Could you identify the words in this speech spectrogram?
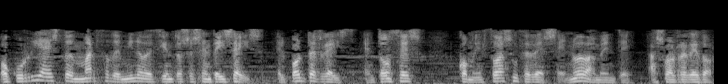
Ocurría esto en marzo de 1966. El poltergeist, entonces, comenzó a sucederse nuevamente a su alrededor.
